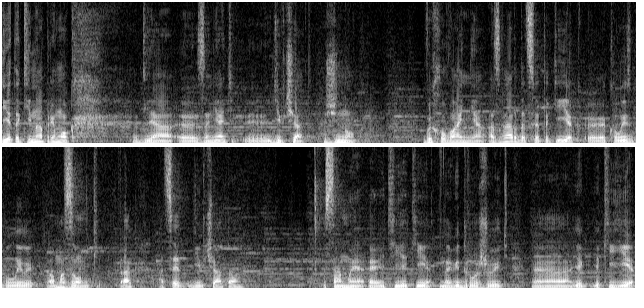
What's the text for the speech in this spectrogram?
Є такий напрямок для е, занять е, дівчат, жінок виховання Асгарда це такі, як е, колись були амазонки, так? а це дівчата, саме ті, які відроджують, які є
